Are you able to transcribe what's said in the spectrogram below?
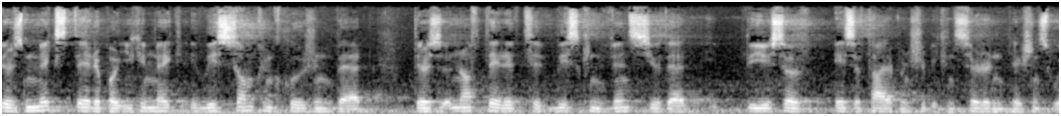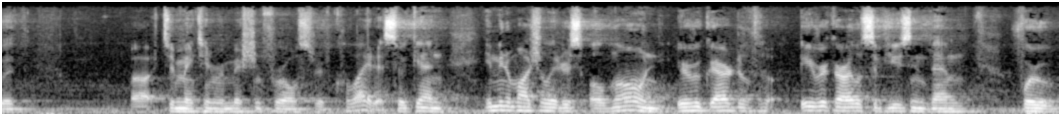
there's mixed data, but you can make at least some conclusion that there's enough data to at least convince you that the use of azathioprine should be considered in patients with uh, to maintain remission for ulcerative colitis. So again, immunomodulators alone, irregardless, irregardless of using them for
